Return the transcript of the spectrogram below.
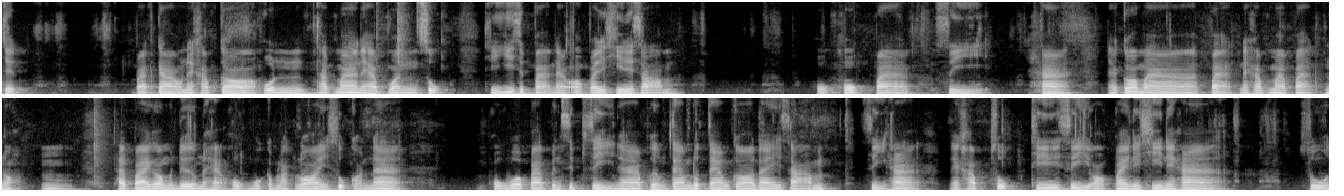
7 8 9นะครับ ก็ผลถัดมานะครับวันศุกร์ที่ 28นะครับออกไปที่ใน 3 6 6 8 4 5นะก็มา 8 นะครับ มา 8 เนาะอืมถัดไปก็เหมือนเดิมนะฮะ6บวกกับหลักร้อยสุกก่อนหน้า6บวก8เป็น 14 นะ เพิ่มแต้มลดแต้มก็ได้ 3 4 5 นะครับ สุกที่ 4 ออกไปในที่ใน 5 0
